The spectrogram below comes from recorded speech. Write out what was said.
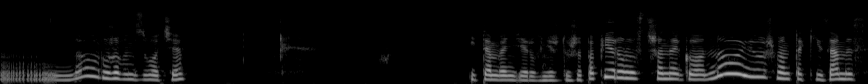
mm, no różowym złocie i tam będzie również dużo papieru lustrzanego. No już mam taki zamysł,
